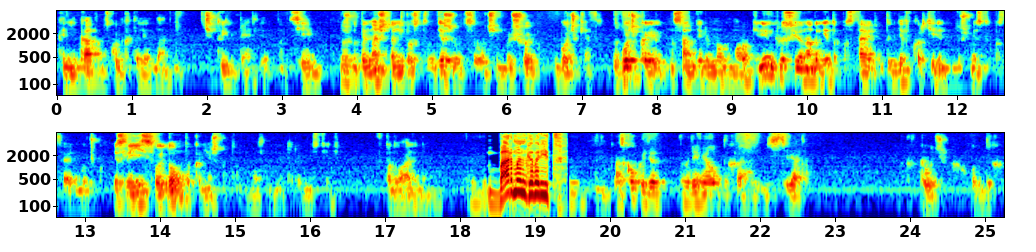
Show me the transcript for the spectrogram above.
коньяка, там сколько-то лет, да, 4-5 лет, там, 7. Нужно понимать, что они просто выдерживаются в очень большой бочке. С бочкой на самом деле много мороки. И плюс ее надо где-то поставить. Вот ты где в квартире найдешь место поставить бочку? Если есть свой дом, то, конечно, там можно где-то разместить. В подвале, да. Бармен говорит, А сколько идет время отдыха дистиллята? В кавычках отдых.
